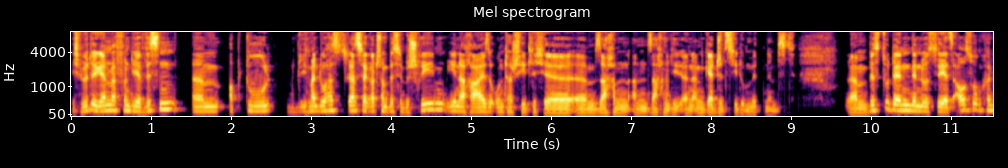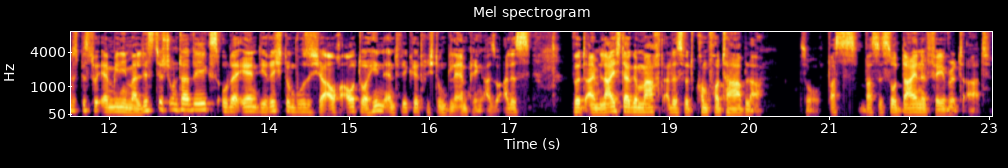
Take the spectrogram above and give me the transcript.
ich würde gerne mal von dir wissen, ähm, ob du, ich meine, du hast, du hast ja gerade schon ein bisschen beschrieben, je nach Reise unterschiedliche ähm, Sachen an Sachen, die an, an Gadgets, die du mitnimmst. Ähm, bist du denn, wenn du es dir jetzt aussuchen könntest, bist du eher minimalistisch unterwegs oder eher in die Richtung, wo sich ja auch Outdoor hin entwickelt, Richtung Glamping? Also alles wird einem leichter gemacht, alles wird komfortabler. So, was, was ist so deine Favorite Art?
